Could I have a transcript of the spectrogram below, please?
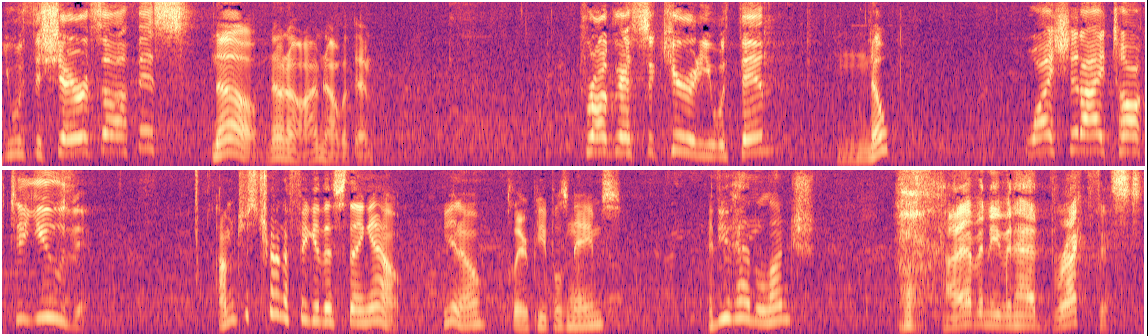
You with the sheriff's office? No, no, no, I'm not with them. Progress Security with them? Nope. Why should I talk to you then? I'm just trying to figure this thing out. You know, clear people's names. Have you had lunch? I haven't even had breakfast.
